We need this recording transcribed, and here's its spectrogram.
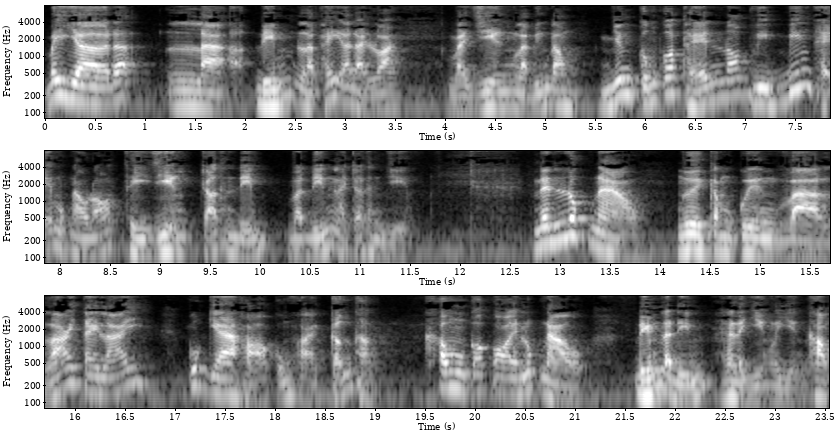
bây giờ đó là điểm là thấy ở Đài Loan và diện là Biển Đông nhưng cũng có thể nó vì biến thể một nào đó thì diện trở thành điểm và điểm lại trở thành diện. Nên lúc nào người cầm quyền và lái tay lái, quốc gia họ cũng phải cẩn thận. Không có coi lúc nào điểm là điểm hay là diện là diện không.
